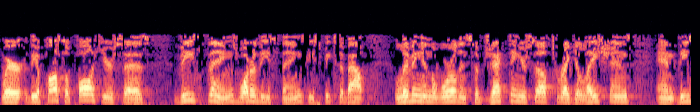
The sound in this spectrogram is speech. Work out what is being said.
where the Apostle Paul here says, These things, what are these things? He speaks about living in the world and subjecting yourself to regulations and these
